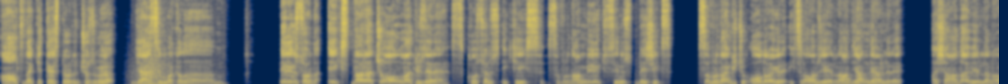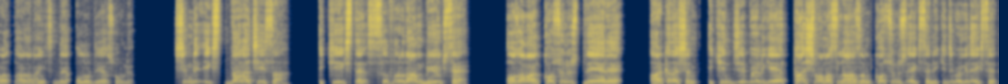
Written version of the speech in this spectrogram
6'daki test 4'ün çözümü gelsin bakalım. Birinci soruda x dar açı olmak üzere kosinüs 2x sıfırdan büyük sinüs 5x sıfırdan küçük olduğuna göre x'in alabileceği radyan değerleri aşağıda verilen aralıklardan hangisinde olur diye soruluyor. Şimdi x dar açıysa 2x de sıfırdan büyükse o zaman kosinüs değeri arkadaşım ikinci bölgeye taşmaması lazım. Kosinüs ekseni ikinci bölgede eksi.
